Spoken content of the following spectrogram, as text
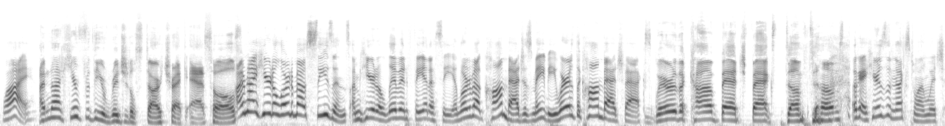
Why? I'm not here for the original Star Trek assholes. I'm not here to learn about seasons. I'm here to live in fantasy and learn about com badges, maybe. Where's the com badge facts? Where are the combat facts, dum dums? Okay, here's the next one, which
